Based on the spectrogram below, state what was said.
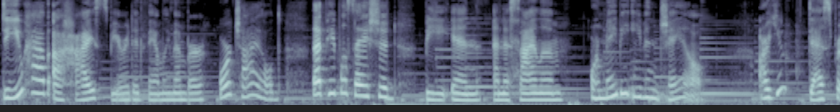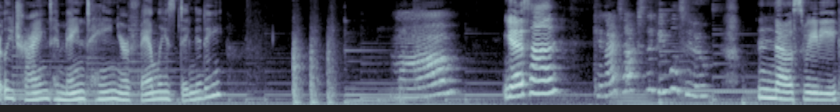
Do you have a high spirited family member or child that people say should be in an asylum or maybe even jail? Are you desperately trying to maintain your family's dignity? Mom, Yes, hon? can I talk to the people too? No, sweetie.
